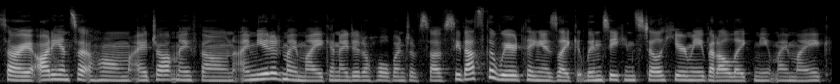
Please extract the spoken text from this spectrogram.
sorry, audience at home. I dropped my phone. I muted my mic and I did a whole bunch of stuff. See, that's the weird thing is like Lindsay can still hear me, but I'll like mute my mic.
